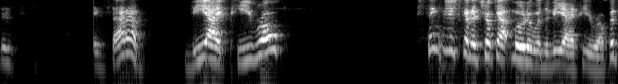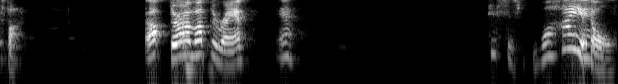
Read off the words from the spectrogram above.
is- that a VIP rope? This thing's just gonna choke out Muta with a VIP rope. It's fine. Oh, throw him up the ramp. Yeah. This is wild.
